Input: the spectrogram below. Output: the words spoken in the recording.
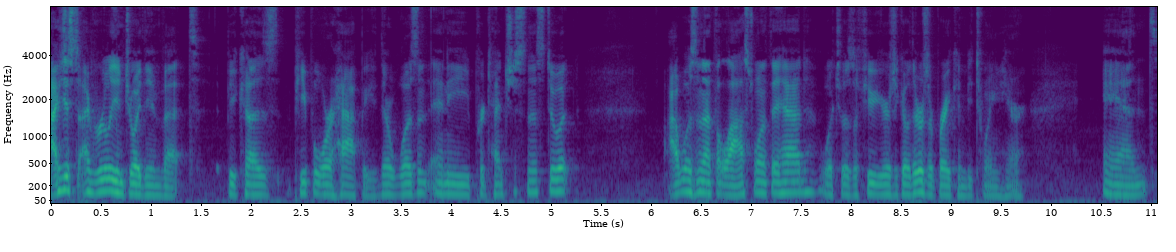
I just I really enjoyed the event because people were happy. There wasn't any pretentiousness to it. I wasn't at the last one that they had, which was a few years ago. There was a break in between here. And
